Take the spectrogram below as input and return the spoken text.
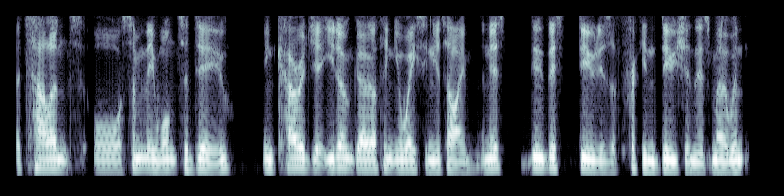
a talent or something they want to do, encourage it. You don't go, "I think you're wasting your time." And this this dude is a freaking douche in this moment.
